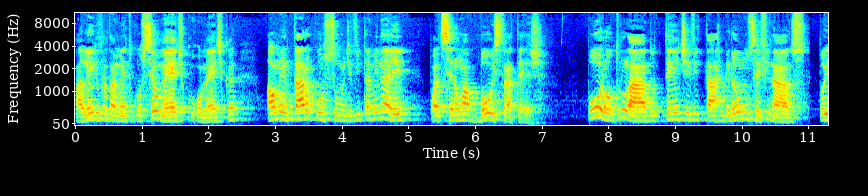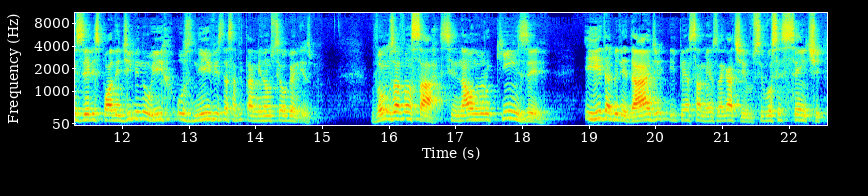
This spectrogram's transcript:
além do tratamento com seu médico ou médica, aumentar o consumo de vitamina E pode ser uma boa estratégia. Por outro lado, tente evitar grãos refinados, pois eles podem diminuir os níveis dessa vitamina no seu organismo. Vamos avançar. Sinal número 15: irritabilidade e pensamentos negativos. Se você sente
